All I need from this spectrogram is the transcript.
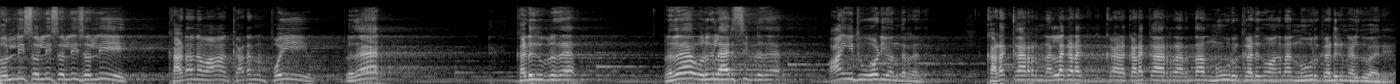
சொல்லி சொல்லி சொல்லி சொல்லி கடனை வா கடன் போய் பிரதர் கடுகு பிரதர் பிரதர் ஒரு கிலோ அரிசி பிரதர் வாங்கிட்டு ஓடி வந்துடுறது. கடைக்காரர் நல்ல கடை க- இருந்தால் நூறு கடுகு வாங்கினா நூறு கடுகுன்னு எழுதுவார்.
